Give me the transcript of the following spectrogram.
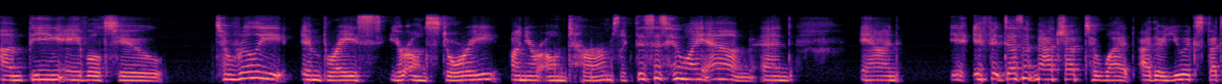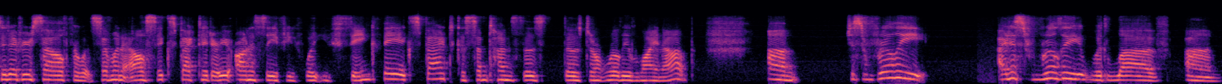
um, being able to to really embrace your own story on your own terms. Like this is who i am. And and if it doesn't match up to what either you expected of yourself or what someone else expected or honestly if you what you think they expect because sometimes those those don't really line up um, just really i just really would love um,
